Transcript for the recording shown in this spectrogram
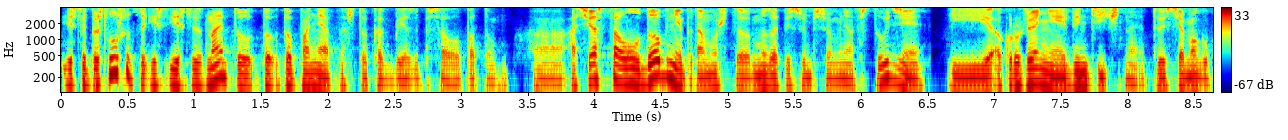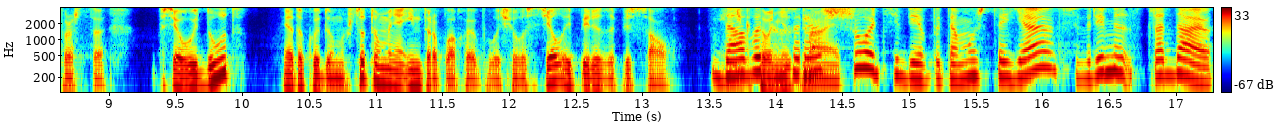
если прислушаться, ес- если знать, то, то, то понятно, что как бы я записал его потом. А а сейчас стало удобнее, потому что мы записываемся у меня в студии, и окружение идентичное. То есть я могу просто... Все уйдут, я такой думаю, что-то у меня интро плохое получилось. Сел и перезаписал. Да, Никто вот не знает. хорошо тебе, потому что я все время страдаю.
